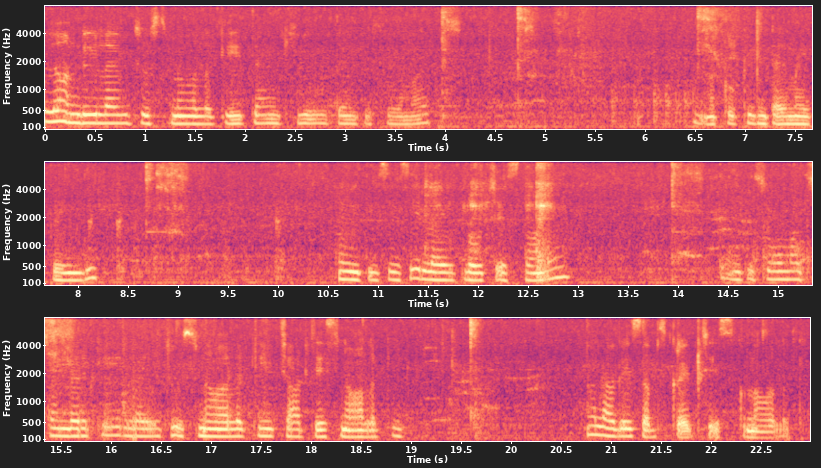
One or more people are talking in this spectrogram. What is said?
హలో అండి లైవ్ చూస్తున్న వాళ్ళకి thank you thank you so much నా కుకింగ్ టైం అయిపోయింది. ఇవి తీసేసి లైవ్ క్లోజ్ చేస్తాను. థ్యాంక్ యూ సో మచ్ అందరికీ. లైవ్ చూసిన వాళ్ళకి చాట్ చేసిన వాళ్ళకి అలాగే సబ్స్క్రైబ్ చేసుకున్న వాళ్ళకి.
